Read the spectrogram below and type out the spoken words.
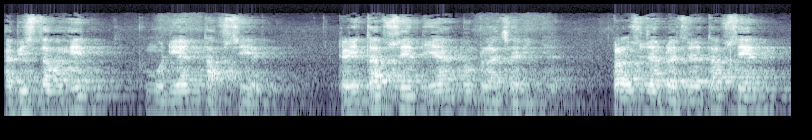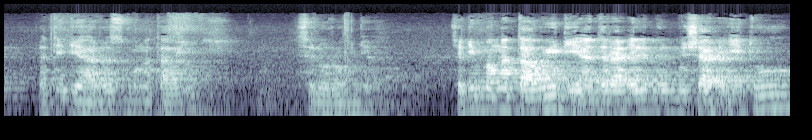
Habis tauhid kemudian tafsir. Dari tafsir dia mempelajarinya. Kalau sudah belajar tafsir berarti dia harus mengetahui seluruhnya jadi mengetahui di antara ilmu syar'i itu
